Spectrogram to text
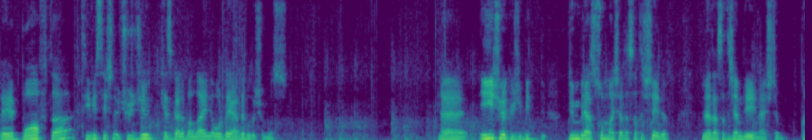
Ee, bu hafta TV Station'da üçüncü kez galiba Lion'le orada yerde buluşumuz. Ee, iyi geçiyor gücü. Bir, dün biraz son maçlarda satıştaydım. Zaten satacağım diye yayın açtım.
